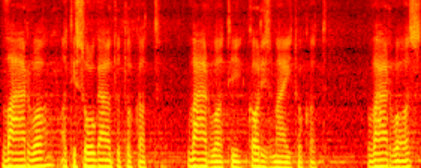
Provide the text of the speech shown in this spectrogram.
várva a ti szolgálatotokat, várva a ti karizmáitokat, várva azt,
